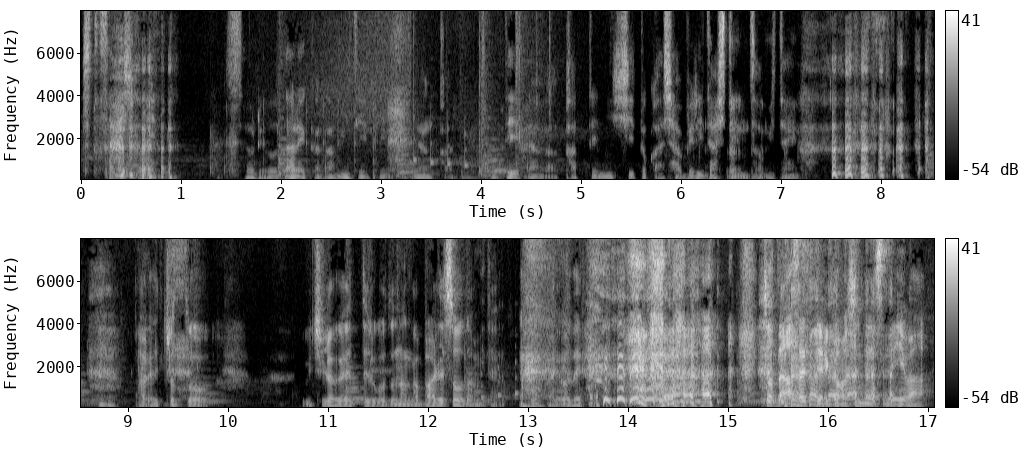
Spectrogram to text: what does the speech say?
ちょっと探してない。それを誰かが見てて、なんかデータが勝手に死とか喋り出してんぞみたいな。あれ、ちょっと、うちらがやってることなんかバレそうだみたいな会話で。ちょっと焦ってるかもしれないですね、今。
